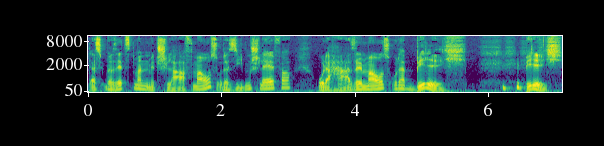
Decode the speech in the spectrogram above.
Das übersetzt man mit Schlafmaus oder Siebenschläfer oder Haselmaus oder Bilch. Bilch.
